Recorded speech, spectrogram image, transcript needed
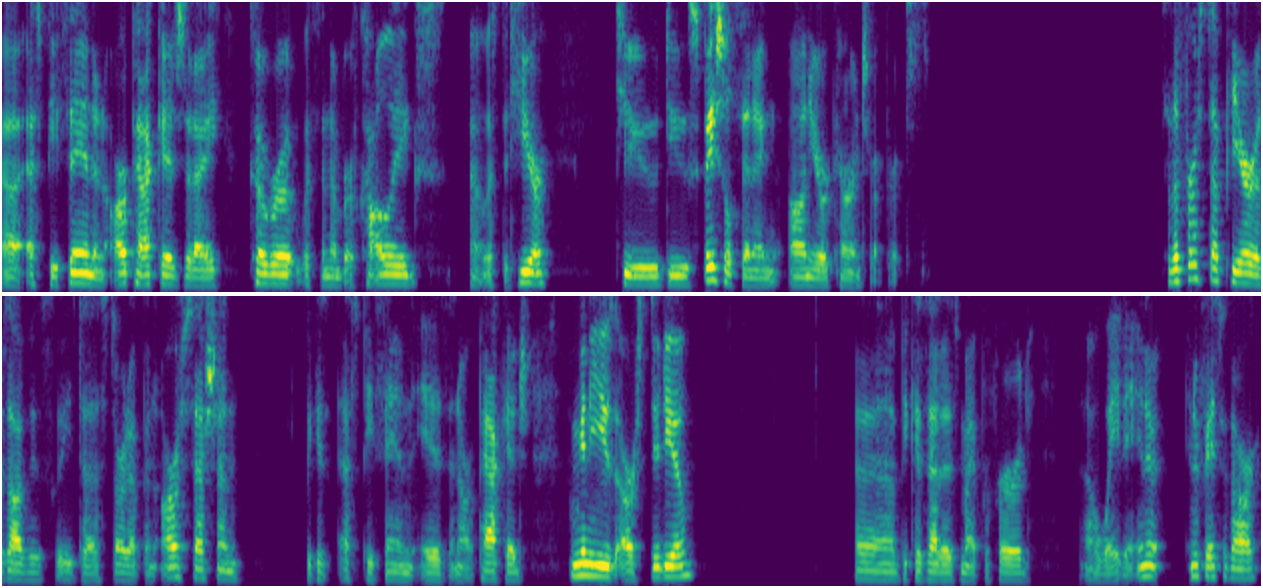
uh, SPThin, an R package that I co-wrote with a number of colleagues uh, listed here, to do spatial thinning on your occurrence records. So the first step here is obviously to start up an R session because SPThin is an R package. I'm going to use RStudio uh, because that is my preferred uh, way to inter interface with R.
